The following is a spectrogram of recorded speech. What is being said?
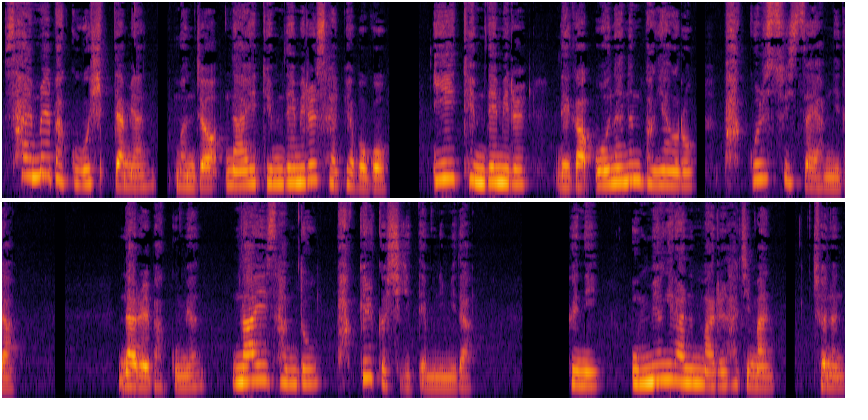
삶을 바꾸고 싶다면 먼저 나의 됨됨이를 살펴보고 이 됨됨이를 내가 원하는 방향으로 바꿀 수 있어야 합니다. 나를 바꾸면 나의 삶도 바뀔 것이기 때문입니다. 흔히 운명이라는 말을 하지만 저는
